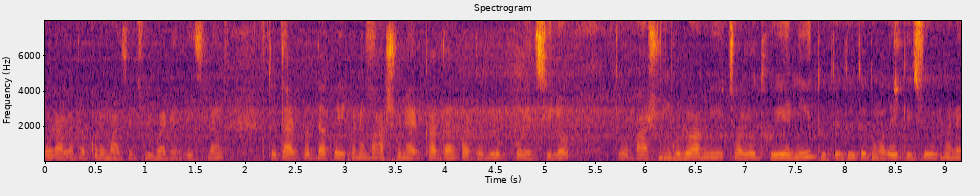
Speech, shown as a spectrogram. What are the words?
ওর আলাদা করে মাছের ঝোল বানিয়ে দিয়েছিলাম। তো তারপর দেখো, এখানে বাসন এক গাদা কতগুলো পড়েছিল। তো বাসনগুলো আমি, চলো ধুয়ে নিই। ধুতে ধুতে তোমাদের কিছু মানে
